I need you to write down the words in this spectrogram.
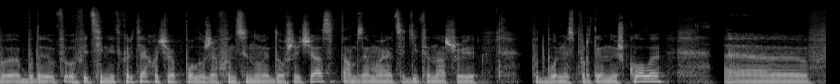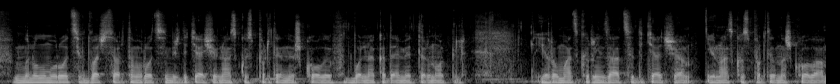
буде офіційне відкриття, хоча поле вже функціонує довший час. Там займаються діти нашої футбольної спортивної школи. Е, В минулому році, в 24-му році, між дитячою юнацькою спортивною школою Футбольна академія Тернопіль і громадська організація Дитяча юнацька спортивна школа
